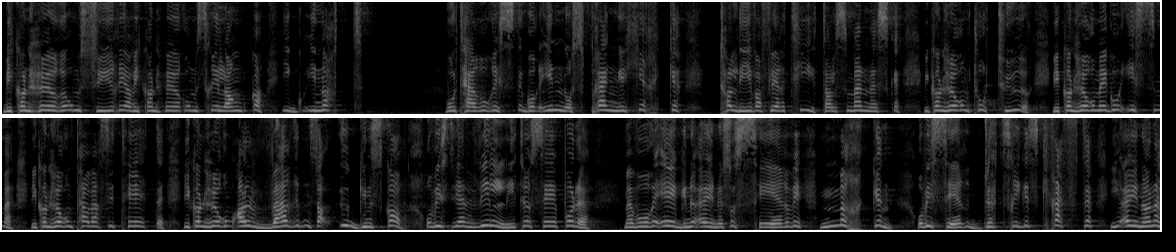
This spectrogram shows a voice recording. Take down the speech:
Vi kan høre om Syria, vi kan høre om Sri Lanka i, i natt. Hvor terrorister går inn og sprenger kirker, tar livet av flere titalls mennesker. Vi kan høre om tortur, vi kan høre om egoisme, vi kan høre om perversiteter. Vi kan høre om all verdens uggenskap. Og hvis vi er villige til å se på det med våre egne øyne, så ser vi mørken. Og vi ser dødsrikets krefter i øynene.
